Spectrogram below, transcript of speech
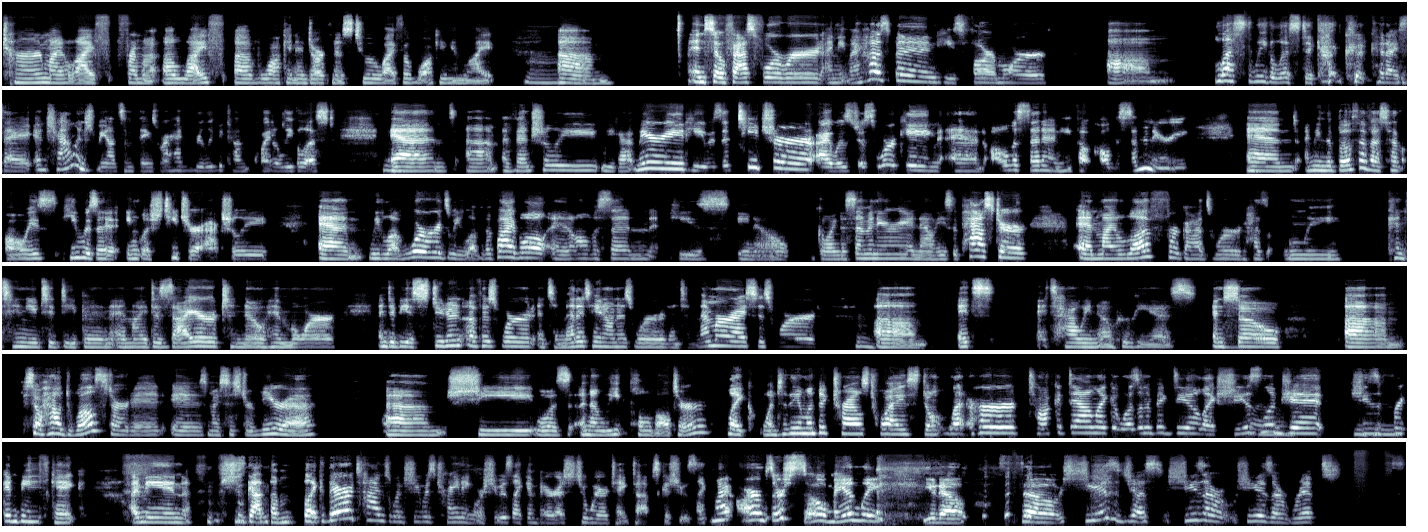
turn my life from a, a life of walking in darkness to a life of walking in light. Mm. Um and so fast forward i meet my husband he's far more um, less legalistic could could i say and challenged me on some things where i had really become quite a legalist mm-hmm. and um, eventually we got married he was a teacher i was just working and all of a sudden he felt called to seminary and i mean the both of us have always he was an english teacher actually and we love words we love the bible and all of a sudden he's you know going to seminary and now he's a pastor and my love for god's word has only continued to deepen and my desire to know him more and to be a student of his word and to meditate on his word and to memorize his word hmm. um, it's it's how we know who he is and hmm. so um, so how dwell started is my sister vera um, she was an elite pole vaulter like went to the olympic trials twice don't let her talk it down like it wasn't a big deal like she is legit she's mm-hmm. a freaking beefcake I mean, she's got them. Like, there are times when she was training where she was like embarrassed to wear tank tops because she was like, my arms are so manly, you know. so she is just, she's a, she is a ripped,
